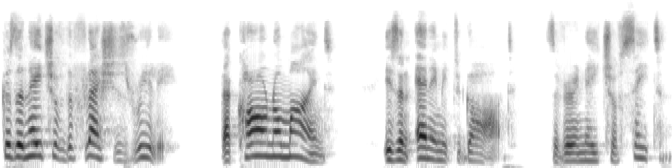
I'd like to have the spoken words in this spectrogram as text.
Because the nature of the flesh is really that carnal mind is an enemy to God. It's the very nature of Satan.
